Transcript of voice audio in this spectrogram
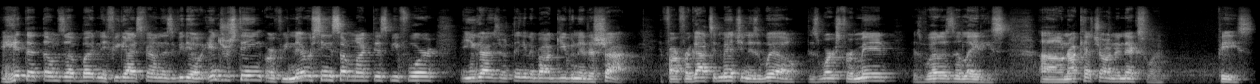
And hit that thumbs up button if you guys found this video interesting or if you've never seen something like this before and you guys are thinking about giving it a shot. If I forgot to mention as well this works for men as well as the ladies. Uh, and I'll catch you on the next one. Peace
